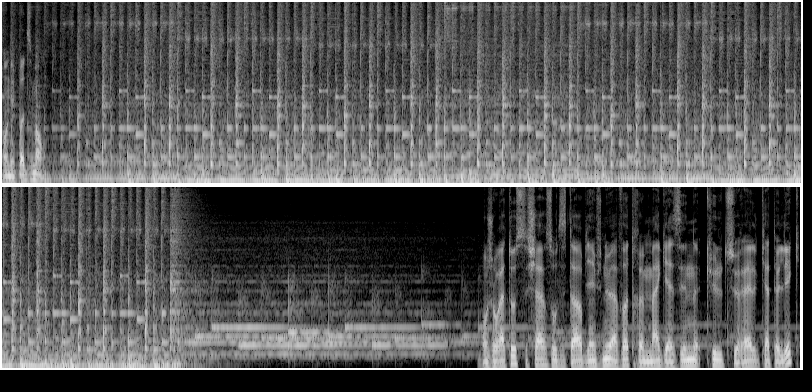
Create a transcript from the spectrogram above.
on n'est pas du monde. Bonjour à tous, chers auditeurs. Bienvenue à votre magazine culturel catholique.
